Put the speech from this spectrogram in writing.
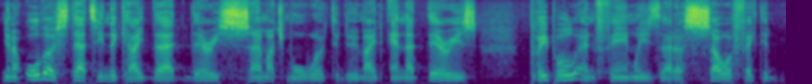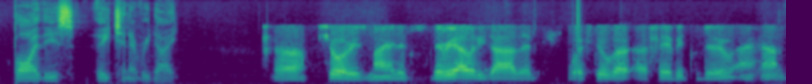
you know all those stats indicate that there is so much more work to do, mate, and that there is people and families that are so affected by this each and every day. Uh, sure is, mate. It's the realities are that we've still got a fair bit to do, and um,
